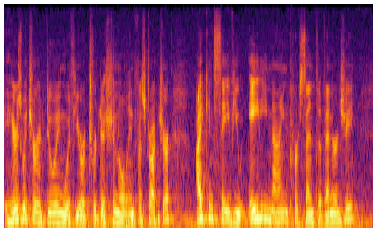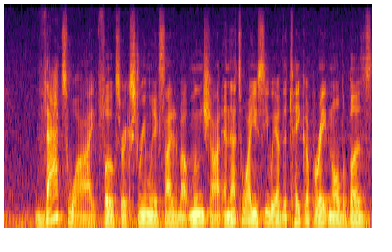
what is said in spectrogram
here's what you're doing with your traditional infrastructure, I can save you 89% of energy. That's why folks are extremely excited about Moonshot, and that's why you see we have the take-up rate and all the buzz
